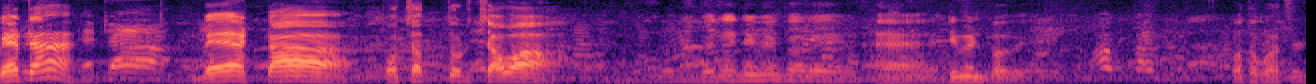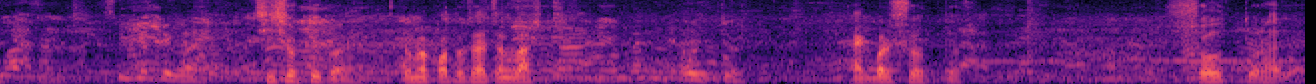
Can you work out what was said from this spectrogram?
বেটা? বেটা, পঁচাত্তর চাওয়া। হ্যাঁ ডিমান্ড পাবে। কত আছে ছিষট্টি কয়। তোমরা কত চাইছেন লাস্ট একবার সত্তর। সত্তর হাজার।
